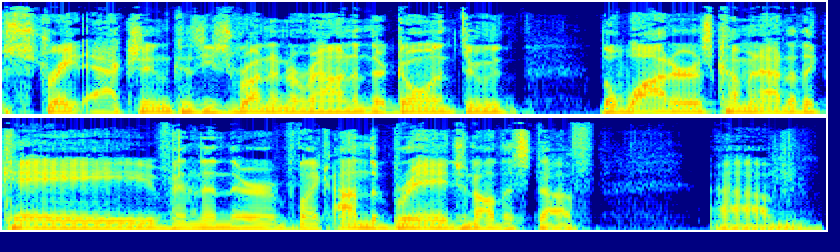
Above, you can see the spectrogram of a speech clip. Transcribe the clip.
straight action because he's running around and they're going through the waters coming out of the cave, and then they're like on the bridge and all this stuff. Um,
